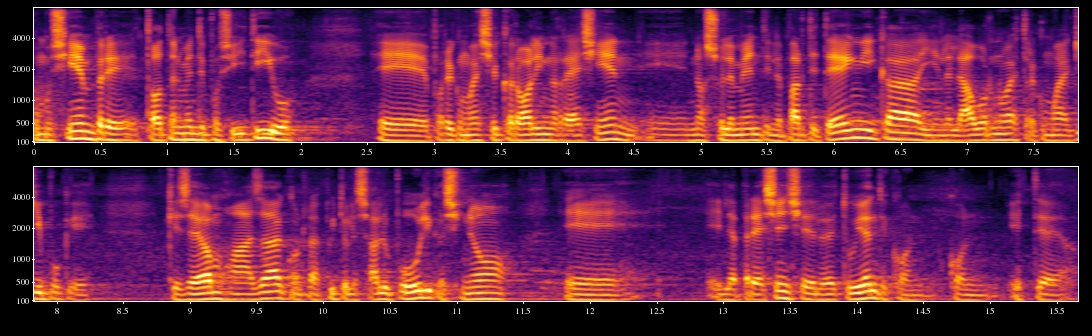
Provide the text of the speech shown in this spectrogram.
como siempre, totalmente positivo. Eh, porque como decía Carolina recién, eh, no solamente en la parte técnica y en la labor nuestra como equipo que, que llevamos allá con respecto a la salud pública, sino eh, la presencia de los estudiantes con, con esta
